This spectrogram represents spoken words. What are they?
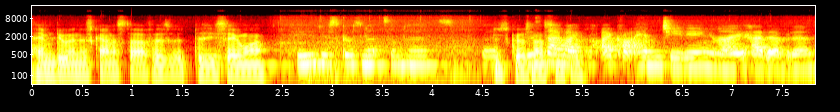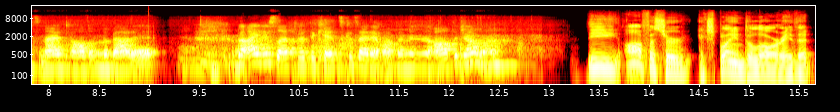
him doing this kind of stuff? Is it does he say why? He just goes nuts sometimes. But Just goes this nuts time? I, I caught him cheating and I had evidence and I told him about it. But I just left with the kids because I didn't want them in all the drama. The officer explained to Lori that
